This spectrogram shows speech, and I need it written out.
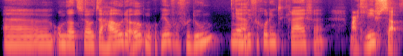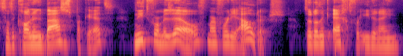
Um, om dat zo te houden ook. Moet ik ook heel veel voor doen ja. om die vergoeding te krijgen. Maar het liefst zat, zat ik gewoon in het basispakket. Niet voor mezelf, maar voor die ouders. Zodat ik echt voor iedereen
